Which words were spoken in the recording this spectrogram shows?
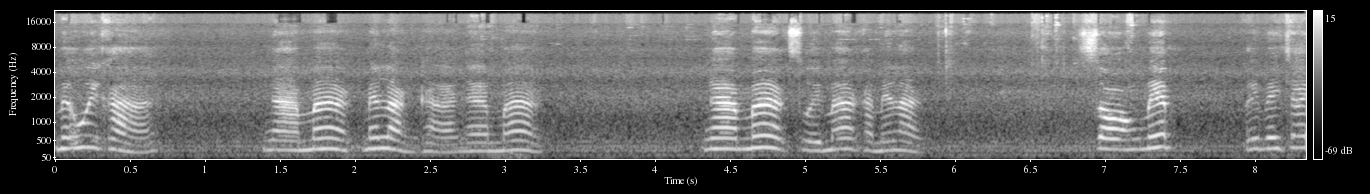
แม่อุ้ยค่ะ งามมากแม่หลังค่ะ งามมาก งามมากสวยมากค่ะแม่หลังสองเม็ดไม่ไม่ใช่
